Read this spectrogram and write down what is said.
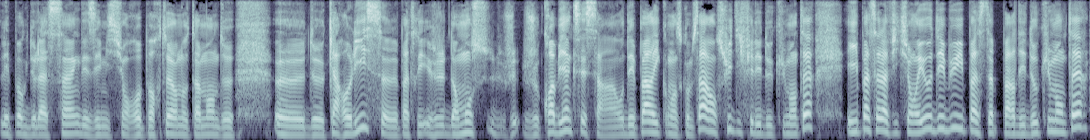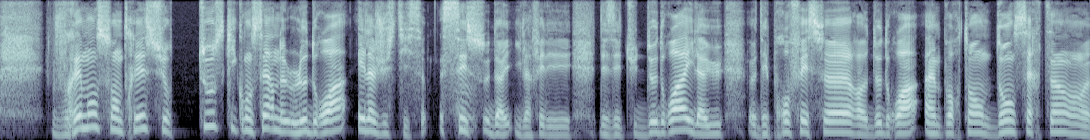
l'époque de la 5, des émissions reporters, notamment de, euh, de Carolis. Patrick, je, dans mon, je, je crois bien que c'est ça. hein. Au départ, il commence comme ça. Ensuite, il fait des documentaires et il passe à la fiction. Et au début, il passe par des documentaires vraiment centrés sur tout ce qui concerne le droit et la justice. C'est ce, il a fait des, des études de droit, il a eu euh, des professeurs de droit importants, dont certains euh,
